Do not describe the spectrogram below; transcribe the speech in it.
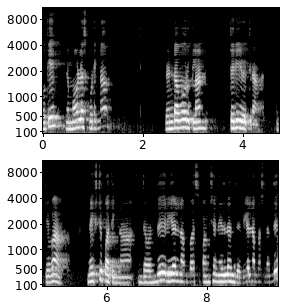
ஓகே இந்த மாடலஸ் போட்டிங்கன்னா ரெண்டாகவும் இருக்கலாம்னு தெரிய வைக்கிறாங்க. ஓகேவா நெக்ஸ்ட் பார்த்தீங்கன்னா இந்த வந்து ரியல் நம்பர்ஸ் ஃபங்க்ஷன் இதுலேருந்து ரியல் நம்பர்ஸ்லேருந்து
